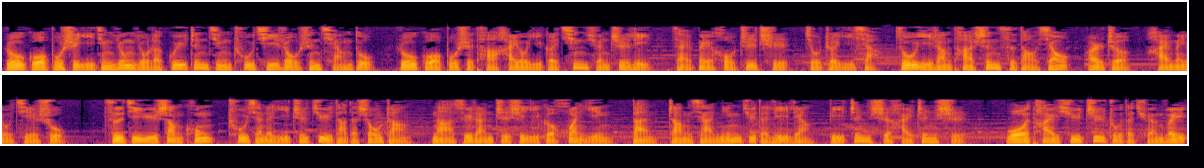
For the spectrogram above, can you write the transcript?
如果不是已经拥有了归真境初期肉身强度，如果不是他还有一个清玄之力在背后支持，就这一下足以让他身死道消。而这还没有结束，紫极域上空出现了一只巨大的手掌，那虽然只是一个幻影，但掌下凝聚的力量比真实还真实。我太虚之主的权威，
